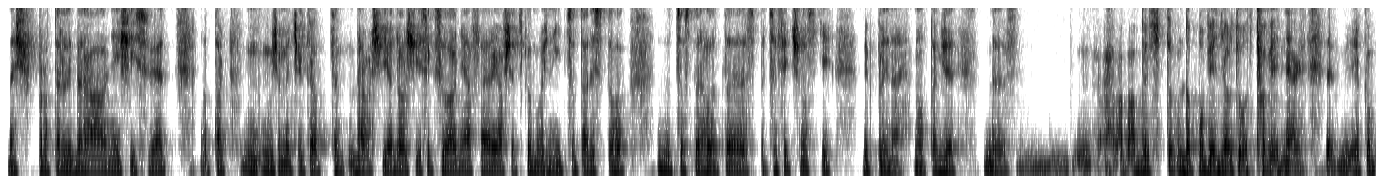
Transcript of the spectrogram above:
než pro ten liberálnější svět, no tak můžeme čekat další a další sexuální aféry a všecko možné, co tady z toho co z téhle specifičnosti vyplyne. No, takže eh, abych to dopověděl tu odpověď nějak, eh, jako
